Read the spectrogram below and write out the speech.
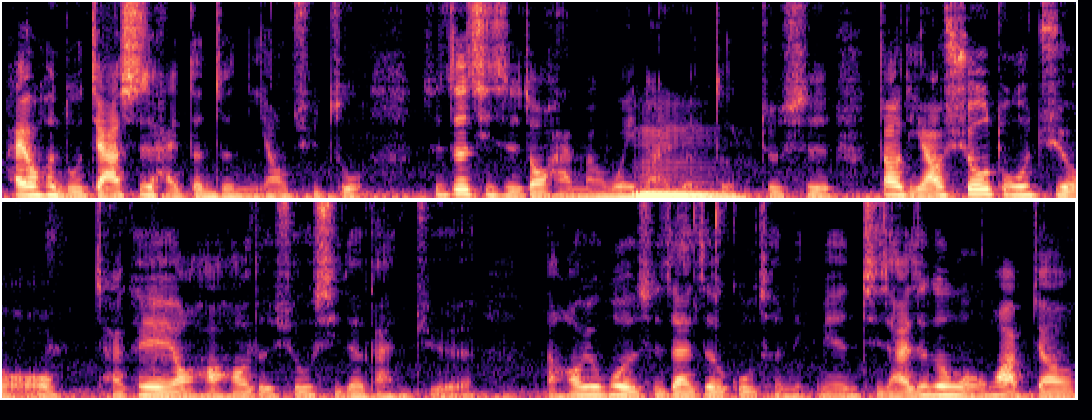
还有很多家事还等着你要去做。所以这其实都还蛮为难人的，嗯、就是到底要休多久才可以有好好的休息的感觉，然后又或者是在这个过程里面，其实还是跟文化比较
